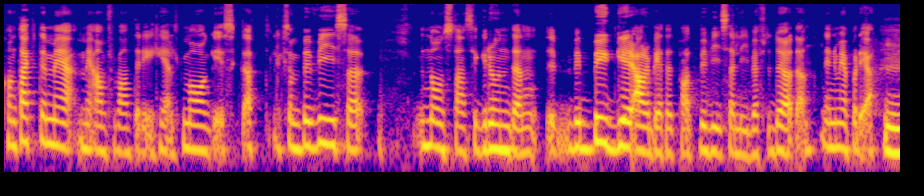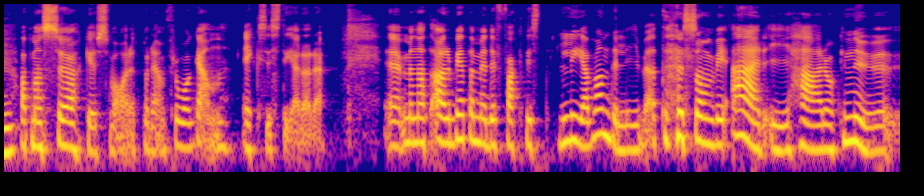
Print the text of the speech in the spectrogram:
kontakten med, med anförvanter är helt magiskt. Att liksom bevisa någonstans i grunden, eh, vi bygger arbetet på att bevisa liv efter döden. Är ni med på det? Att man söker svaret på den frågan. Existerar det? Eh, Men att arbeta med det faktiskt levande livet som vi är i här och nu,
